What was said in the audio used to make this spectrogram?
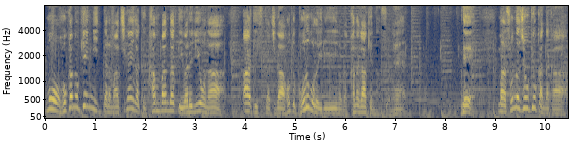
もう他の県に行ったら間違いなく看板だって言われるようなアーティストたちが本当ゴロゴロいるのが神奈川県なんですよね。で、まあそんな状況下の中、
